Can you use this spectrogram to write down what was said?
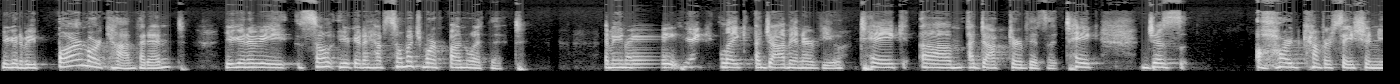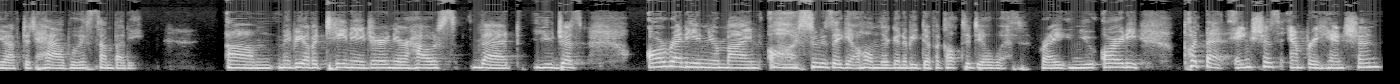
You're going to be far more confident. You're going to be so, you're going to have so much more fun with it. I mean, right. take like a job interview, take um, a doctor visit, take just a hard conversation you have to have with somebody. Um, maybe you have a teenager in your house that you just already in your mind, oh, as soon as they get home, they're going to be difficult to deal with, right? And you already put that anxious apprehension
